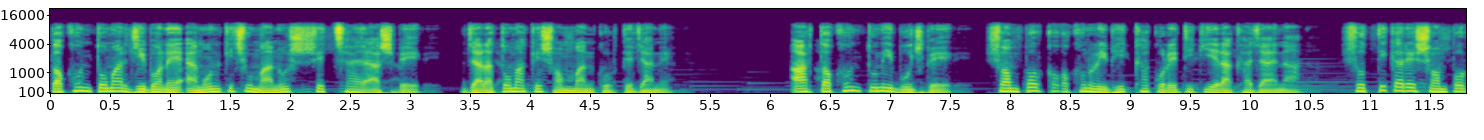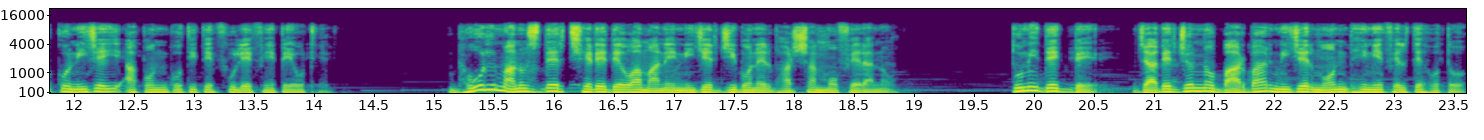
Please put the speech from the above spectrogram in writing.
তখন তোমার জীবনে এমন কিছু মানুষ স্বেচ্ছায় আসবে, যারা তোমাকে সম্মান করতে জানে। আর তখন তুমি বুঝবে, সম্পর্ক কখনোই ভিক্ষা করে টিকিয়ে রাখা যায় না। সত্যিকারের সম্পর্ক নিজেই আপন গতিতে ফুলে ফেঁপে ওঠে। ভুল মানুষদের ছেড়ে দেওয়া মানে নিজের জীবনের ভারসাম্য ফেরানো। তুমি দেখবে, যাদের জন্য বারবার নিজের মন ভেঙে ফেলতে হতো,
